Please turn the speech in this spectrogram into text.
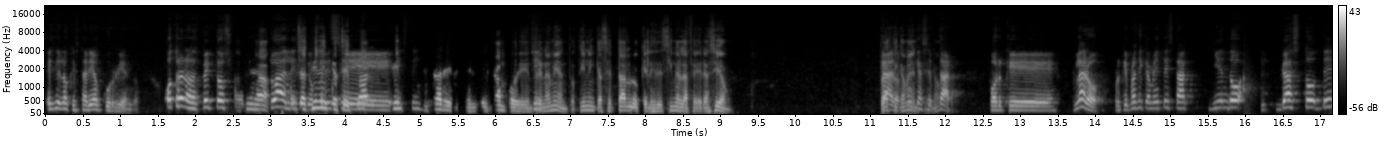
es lo que estaría ocurriendo. Otro de los aspectos puntuales que tienen que aceptar, este el, campo de entrenamiento, tienen que aceptar lo que les designa la federación. Claro, tienen que aceptar, porque, claro, porque prácticamente está yendo al gasto de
